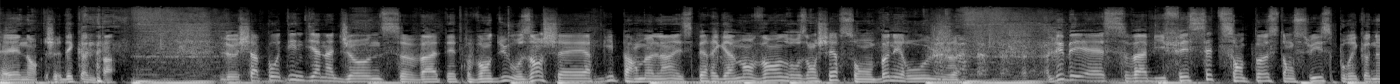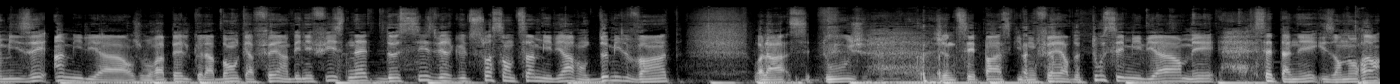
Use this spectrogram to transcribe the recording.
Et non, je déconne pas. Le chapeau d'Indiana Jones va être vendu aux enchères. Guy Parmelin espère également vendre aux enchères son bonnet rouge. L'UBS va biffer 700 postes en Suisse pour économiser 1 milliard. Je vous rappelle que la banque a fait un bénéfice net de 6,65 milliards en 2020. Voilà, c'est tout. Je, ne sais pas ce qu'ils vont faire de tous ces milliards, mais cette année, ils en auront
